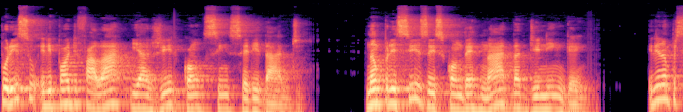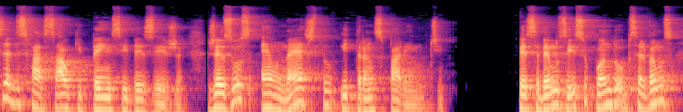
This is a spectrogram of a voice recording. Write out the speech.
Por isso, ele pode falar e agir com sinceridade. Não precisa esconder nada de ninguém. Ele não precisa disfarçar o que pensa e deseja. Jesus é honesto e transparente. Percebemos isso quando observamos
